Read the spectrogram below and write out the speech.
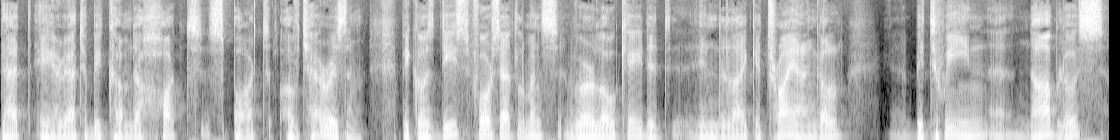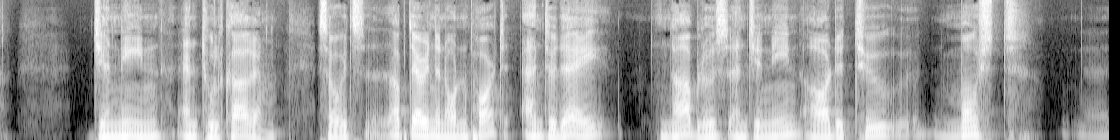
that area to become the hot spot of terrorism because these four settlements were located in the, like a triangle uh, between uh, Nablus, Jenin, and Tulkarem. So it's up there in the northern part. And today, Nablus and Jenin are the two most uh,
